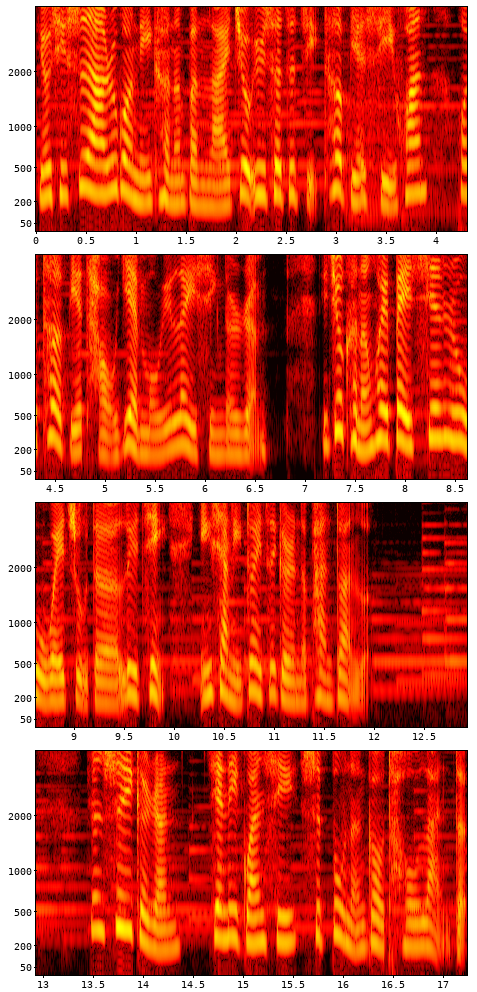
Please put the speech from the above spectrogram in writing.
尤其是啊，如果你可能本来就预设自己特别喜欢或特别讨厌某一类型的人，你就可能会被先入为主的滤镜影响你对这个人的判断了。认识一个人，建立关系是不能够偷懒的，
